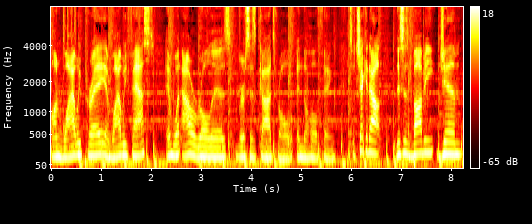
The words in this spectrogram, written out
on why we pray and why we fast and what our role is versus God's role in the whole thing. So check it out. This is Bobby, Jim,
